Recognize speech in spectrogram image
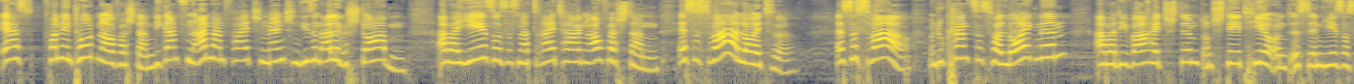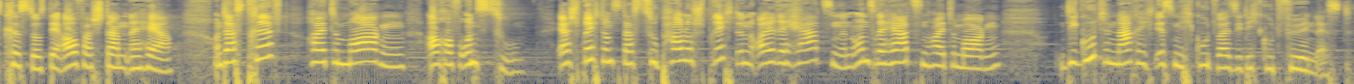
Er ist von den Toten auferstanden. Die ganzen anderen falschen Menschen, die sind alle gestorben. Aber Jesus ist nach drei Tagen auferstanden. Es ist wahr, Leute. Es ist wahr. Und du kannst es verleugnen, aber die Wahrheit stimmt und steht hier und ist in Jesus Christus, der auferstandene Herr. Und das trifft heute Morgen auch auf uns zu. Er spricht uns das zu. Paulus spricht in eure Herzen, in unsere Herzen heute Morgen. Die gute Nachricht ist nicht gut, weil sie dich gut fühlen lässt.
